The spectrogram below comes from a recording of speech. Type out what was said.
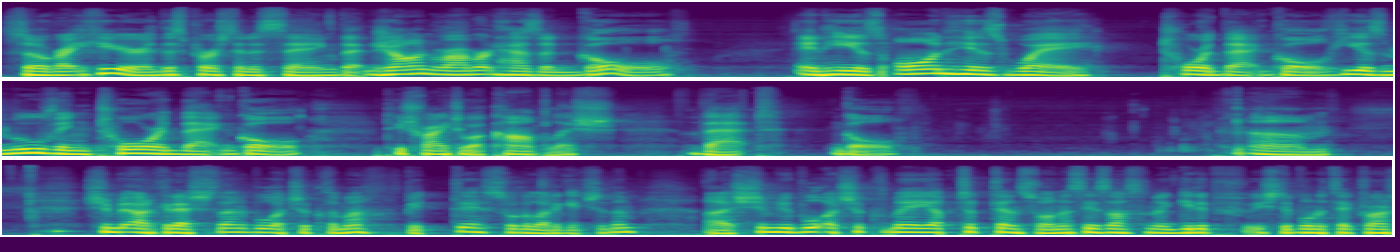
So right here, this person is saying that John Robert has a goal and he is on his way toward that goal. He is moving toward that goal to try to accomplish that goal. Um, Şimdi arkadaşlar bu açıklama bitti. Sorulara geçelim. Şimdi bu açıklamayı yaptıktan sonra siz aslında girip işte bunu tekrar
